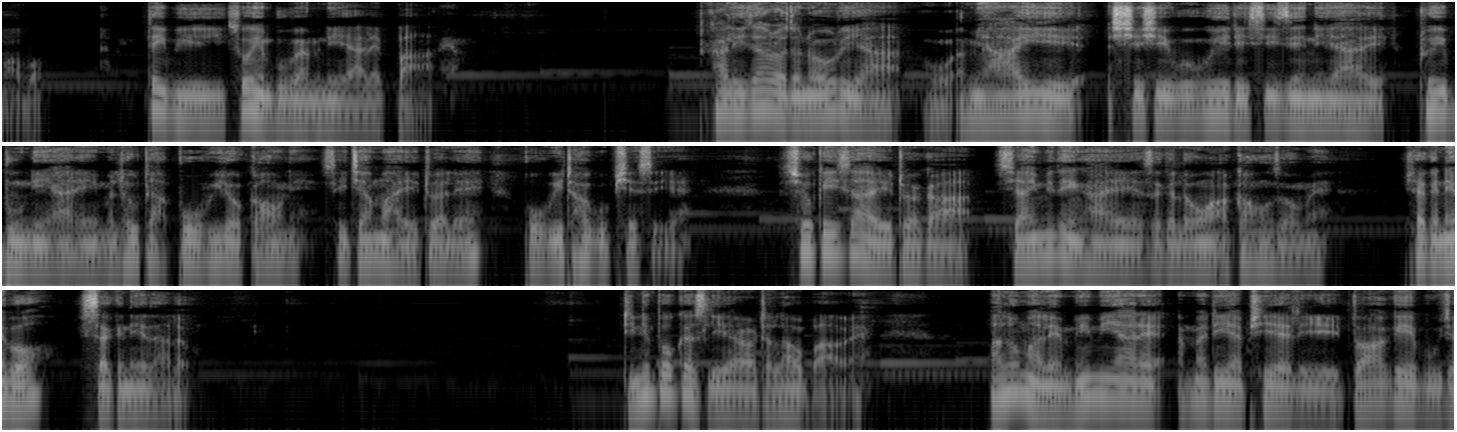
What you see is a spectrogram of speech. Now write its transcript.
မှာပေါ့တိတ်ပြီးစိုးရင်ပူပန်မနေရလဲပါတယ်တ ခါလေကျတော့ကျွန်တော်တို့တွေကဟိုအများကြီးအရှိရှိဝေးဝေးတွေစီစဉ်နေရတယ်တွေးပူနေရတယ်မလုပ်တာပို့ပြီးတော့ကောင်းတယ်စိတ်ချမ်းသာရေးအတွက်လည်းပို့ပြီးထောက်ကူဖြစ်စေတယ်ရှိုးကိစ္စတွေအတွက်ကဆရာကြီးမသိခါရဲ့စကလုံးကအကောင်းဆုံးပဲဖြတ်ကနေပေါ့စက်ကနေသာလို့ဒီနေ့ podcast လေးကတော့ဒီလောက်ပါပဲအားလုံးကလည်းမေးမရတဲ့အမှတ်တရဖြစ်ရလေးတွားခဲ့ပူကြ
